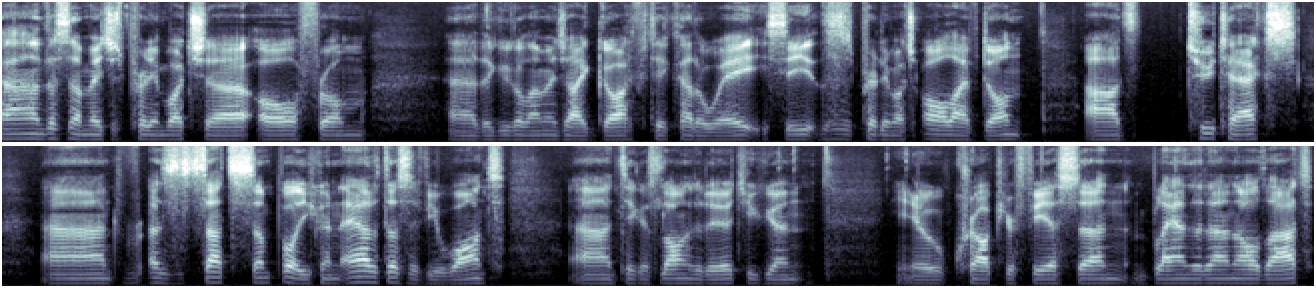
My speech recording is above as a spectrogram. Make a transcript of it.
and this image is pretty much uh, all from uh, the Google image I got. If you take that away, you see this is pretty much all I've done. Add two texts, and as it's that simple, you can edit this if you want, and take as long to do it. You can, you know, crop your face in, blend it in, all that.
